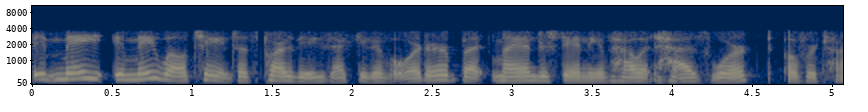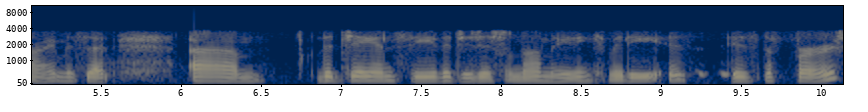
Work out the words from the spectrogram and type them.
it may it may well change. That's part of the executive order, but my understanding of how it has worked over time is that um, the JNC, the Judicial Nominating Committee, is is the first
